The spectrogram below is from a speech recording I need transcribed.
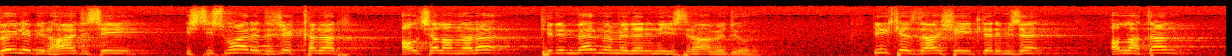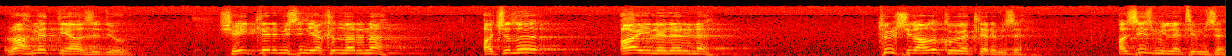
böyle bir hadiseyi istismar edecek kadar alçalanlara prim vermemelerini istirham ediyorum. Bir kez daha şehitlerimize Allah'tan rahmet niyaz ediyorum. Şehitlerimizin yakınlarına, acılı ailelerine, Türk Silahlı Kuvvetlerimize, aziz milletimize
